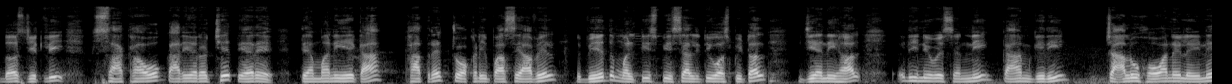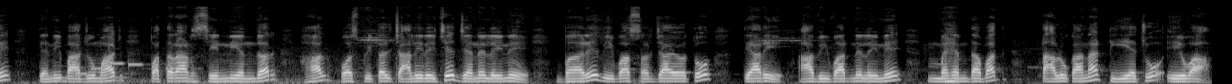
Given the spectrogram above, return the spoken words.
દસ જેટલી શાખાઓ કાર્યરત છે. ત્યારે તેમાંની એક આ ખાતરે ચોકડી પાસે આવેલ વેદ મલ્ટી સ્પેશિયાલિટી હોસ્પિટલ જેની હાલ રિનોવેશનની કામગીરી ચાલુ હોવાને લઈને તેની બાજુમાં જ પતરાણ અંદર હાલ હોસ્પિટલ ચાલી રહી છે, જેને લઈને ભારે વિવાદ સર્જાયો હતો. ત્યારે આ વિવાદને લઈને મહેમદાબાદ તાલુકાના ટીએચઓ એવા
